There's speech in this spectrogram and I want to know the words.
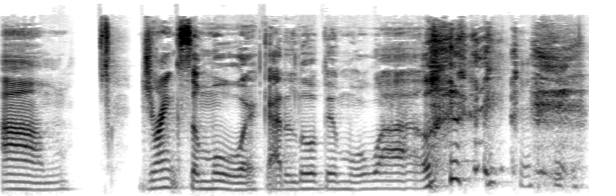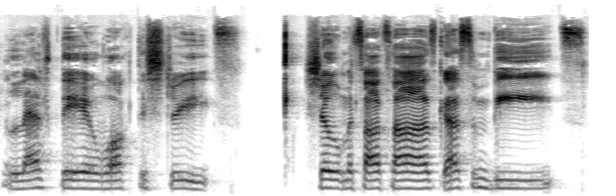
Um, drank some more, got a little bit more wild. Left there, walked the streets, showed my tatas, got some beads,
